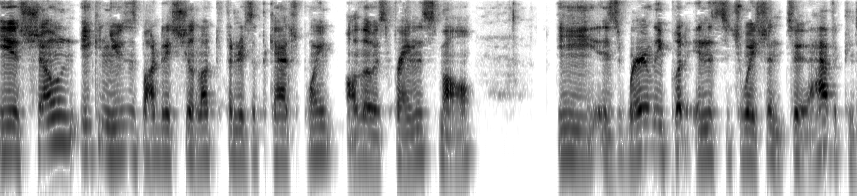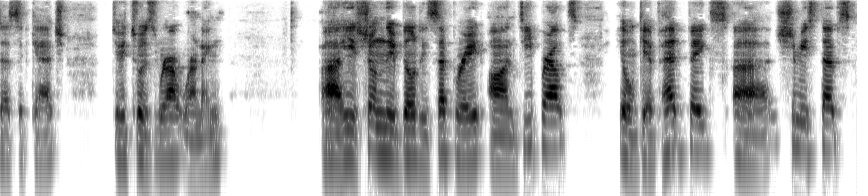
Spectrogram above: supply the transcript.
he has shown he can use his body to shield off defenders at the catch point, although his frame is small. He is rarely put in the situation to have a contested catch due to his route running. Uh, he has shown the ability to separate on deep routes. He'll give head fakes, uh, shimmy steps,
